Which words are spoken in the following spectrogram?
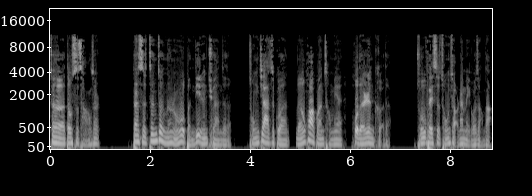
这都是常事儿，但是真正能融入本地人圈子的，从价值观、文化观层面获得认可的，除非是从小在美国长大，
